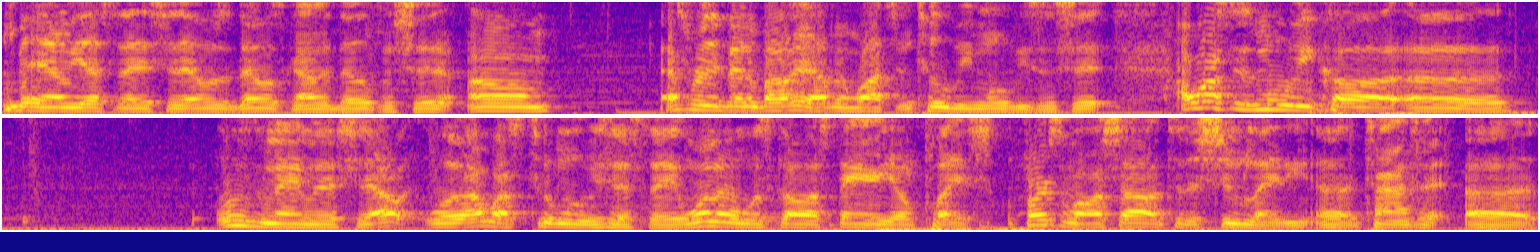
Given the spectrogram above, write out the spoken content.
bam, yesterday, shit. That was that was kind of dope and shit. Um, that's really been about it. I've been watching Tubi movies and shit. I watched this movie called uh. What's the name of that shit? I, well, I watched two movies yesterday. One of them was called "Stay in Your Place." First of all, shout out to the shoe lady, uh, Tanja. Uh,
